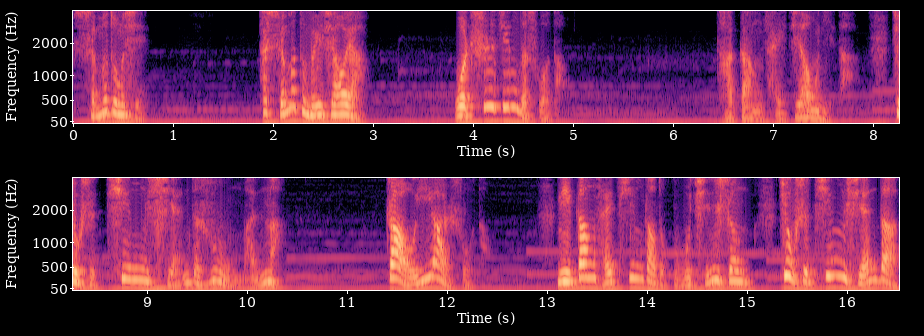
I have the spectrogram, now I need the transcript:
什么东西？他什么都没教呀！我吃惊的说道。他刚才教你的。就是听弦的入门呐，赵一二说道：“你刚才听到的古琴声，就是听弦的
